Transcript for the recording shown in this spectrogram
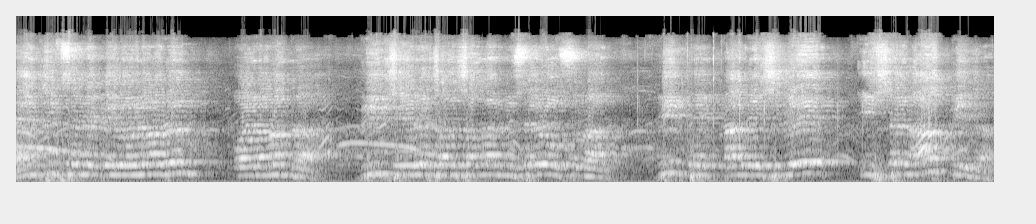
Ben kimsenin ekmeğiyle oynamadım, oynamam da. Büyük şehirde çalışanlar müşteri olsunlar. Bir tek kardeşimi işten atmayacağım.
